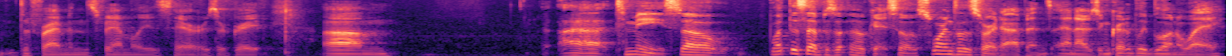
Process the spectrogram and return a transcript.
The Frymans family's hairs are great. Um, uh, to me, so what this episode? Okay, so Sworn to the Sword happens, and I was incredibly blown away,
